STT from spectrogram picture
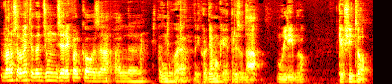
vanno solamente ad aggiungere qualcosa al, al Comunque, tutto. ricordiamo che è preso da un libro che è uscito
